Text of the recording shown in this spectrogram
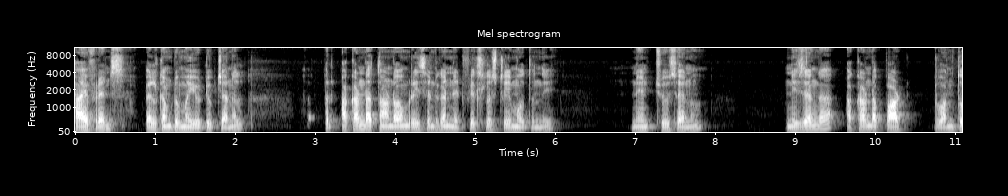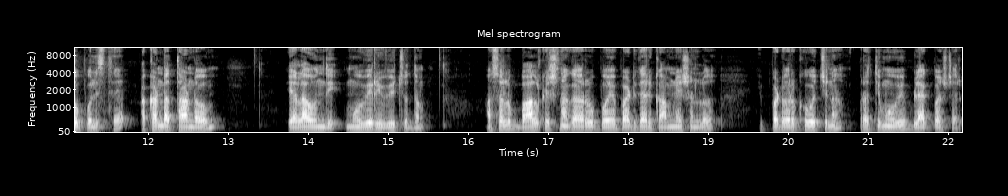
Hi friends welcome to my YouTube channel. Akhanda Thandavam రీసెంట్గా నెట్ఫ్లిక్స్లో స్ట్రీమ్ అవుతుంది. నేను చూశాను. నిజంగా అఖండ పార్ట్ వన్తో పోలిస్తే అఖండ తాండవం ఎలా ఉంది? మూవీ రివ్యూ చూద్దాం. అసలు బాలకృష్ణ గారు బోయపాటి గారి కాంబినేషన్లో ఇప్పటివరకు వచ్చిన ప్రతి మూవీ బ్లాక్ బస్టర్.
